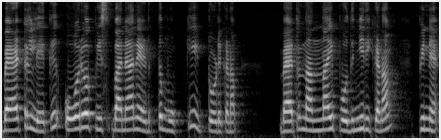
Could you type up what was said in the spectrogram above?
ബാറ്ററിലേക്ക് ഓരോ പീസ് ബനാന എടുത്ത് മുക്കി ഇട്ട് കൊടുക്കണം. ബാറ്റർ നന്നായി പൊതിഞ്ഞിരിക്കണം. പിന്നെ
